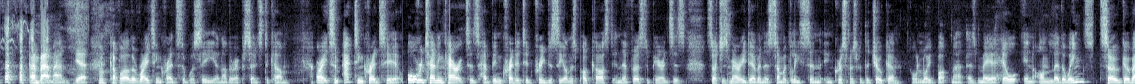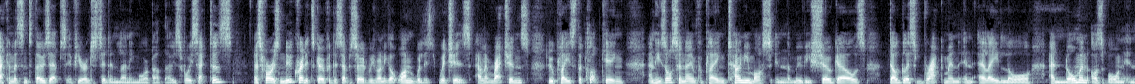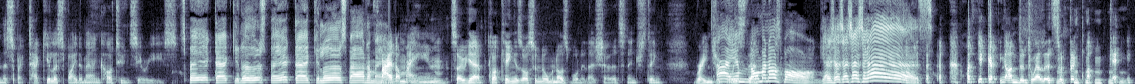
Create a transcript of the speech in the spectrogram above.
and Batman. Yeah, a couple other writing creds that we'll see in other episodes to come. All right, some acting creds here. All returning characters have been credited previously on this podcast in their first appearances, such as Mary Devon as Summer Gleason in Christmas with the Joker, or Lloyd Bochner as Mayor Hill in On Leather Wings. So go back and listen to those eps if you're interested in learning more about those voice actors. As far as new credits go for this episode, we've only got one, which is- Alan Rachins, who plays the Clock King, and he's also known for playing Tony Moss in the movie Showgirls, Douglas Brackman in LA Law, and Norman Osborn in the Spectacular Spider Man cartoon series. Spectacular, spectacular Spider-Man. Spider Man! So, yeah, Clock King is also Norman Osborn in that show. That's an interesting I voice am there. Norman Osborn. Yes, yes, yes, yes, yes. Why are you going underdwellers with the Clock King?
